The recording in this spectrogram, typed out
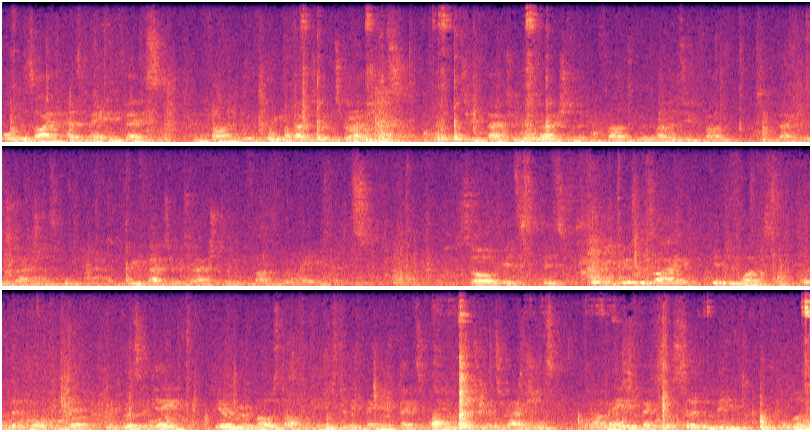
four design has main effects confounded with three-factor interactions. Two-factor interactions are confounded with other two-factor interactions. Three-factor interactions are confounded with main effects. So it's it's pretty good design if you want a bit more in depth. Because again, here we're most often interested in main effects and two-factor interactions. Our main effects are certainly almost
